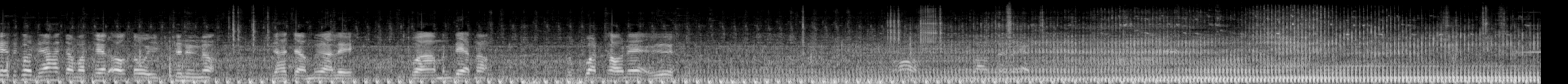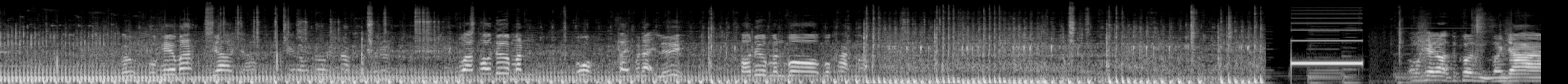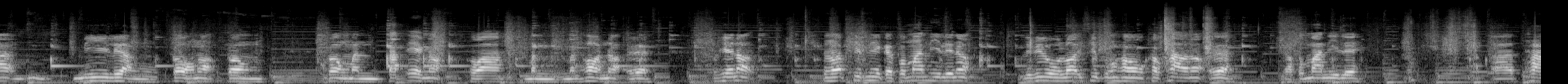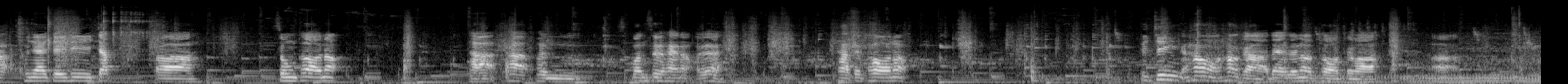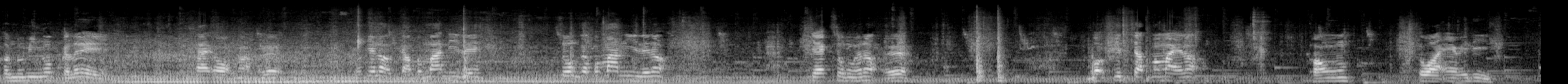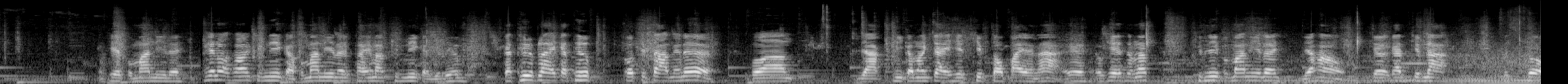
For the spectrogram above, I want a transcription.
เคทุกคนเดี๋ยวจะมาเทสออกโตอีกทีหนึงเนาะเดี๋ยวจะเมื่อเลยว่ามันแดดเนาะรบกวนเขาแน่เอออ๋อเราใส่แดดเออโอเคมาเดี๋ยวจะเอาโอเคราเรานับว่าทอเดิมมันโอ้ใส่มาได้เลยทอเดิมมันบอบคักเนาะ โอ เคเนาะทุกคนบางอยางมีเรื่องกล้องเนาะกล้องกล้องมันตัดเองเนาะเพราะว่ามันมันฮ้อนเนาะเออโอเคเนาะสำหรับคลิปนี้ก็ประมาณนี้เลยเนาะรีวิวร้อยสิบของเราคร่าวๆเนาะเออก็ประมาณนี้เลยอ่าถ้าคุณยายใจดีจัดอ่าส่งท่อเนาะถ้าถ้าเพิ่นสปอนเซอร์ให้เนาะเออถ้าแต่ท่อเนาะ ที่จริงเฮาเฮาก็ได้แล้วเนาะทอแต่ว่าอ่า คนบ่มีงบก็เลยขายออกเนาะเออโอเคเนาะกลับประมาณนี้เลยส่งกับประมาณนี้เลยเนาะแจกส่งแล้วเนาะเออเบาะกิดจัดมาใหม่เนาะของตัว LED โอเคประมาณนี้เลยโอเคเนาะสำหรับคลิปนี้กับประมาณนี้เลยใครมาคลิปนี้ก็อย่าลืมกระทืบไลค์กระทืบกดติดตามเด้อเพราะว่า อยากมีกำลังใจเฮ็ดคลิปต่อไปอะนะเออโอเคสำหรับคลิปนี้ประมาณนี้เลย เดี๋ยวเราเจอกันคลิปหน้า let's go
